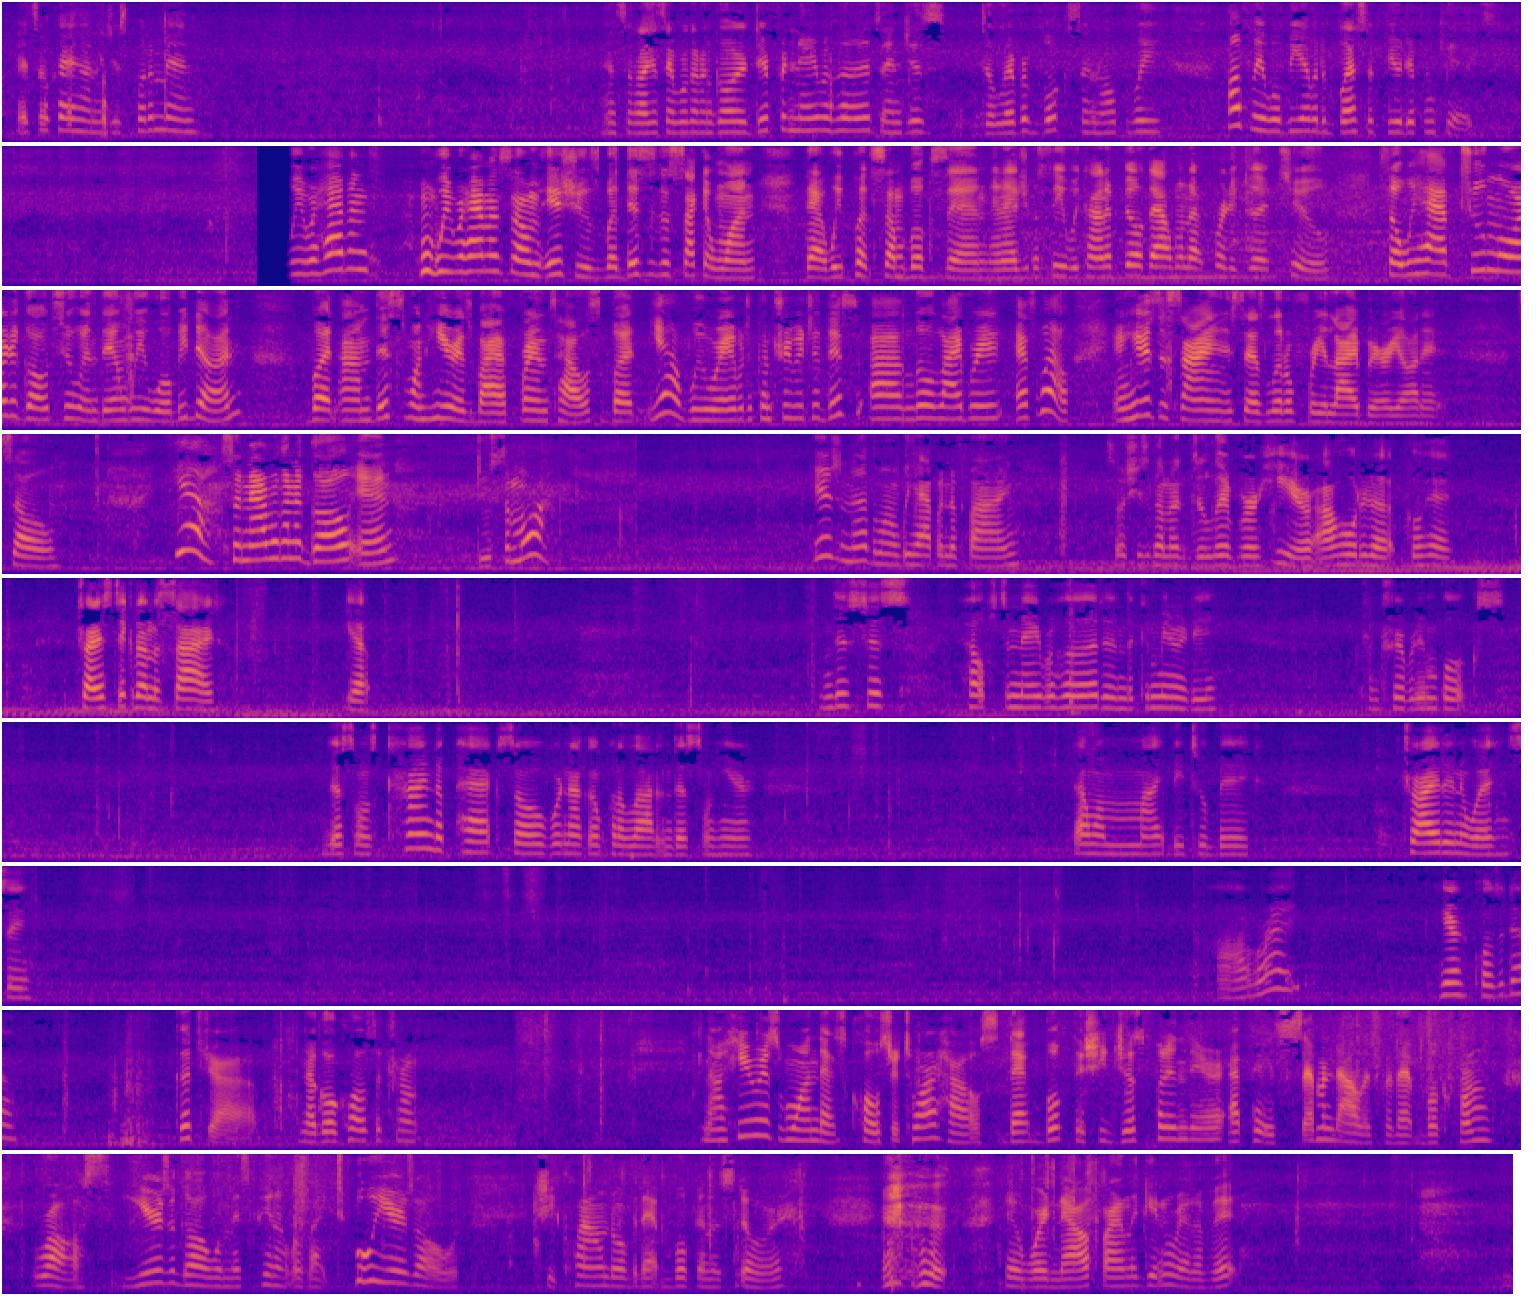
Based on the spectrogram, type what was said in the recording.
It's okay, honey. Just put them in. And so, like I said, we're going to go to different neighborhoods and just deliver books and hopefully, hopefully we'll be able to bless a few different kids. We were having we were having some issues, but this is the second one that we put some books in. And as you can see, we kind of filled that one up pretty good too. So we have two more to go to and then we will be done. But um, this one here is by a friend's house. But yeah, we were able to contribute to this uh, little library as well. And here's the sign It says Little Free Library on it. So, yeah. So now we're going to go and do some more. Here's another one we happen to find. So she's going to deliver here. I'll hold it up. Go ahead. Try to stick it on the side. Yep. And this just helps the neighborhood and the community contributing books. This one's kind of packed, so we're not going to put a lot in this one here. That one might be too big. Try it anyway and see. All right. Here, close it down. Good job. Now go close the trunk. Now here is one that's closer to our house. That book that she just put in there, I paid $7 for that book from Ross years ago when Miss Peanut was like two years old. She clowned over that book in the store. and we're now finally getting rid of it.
